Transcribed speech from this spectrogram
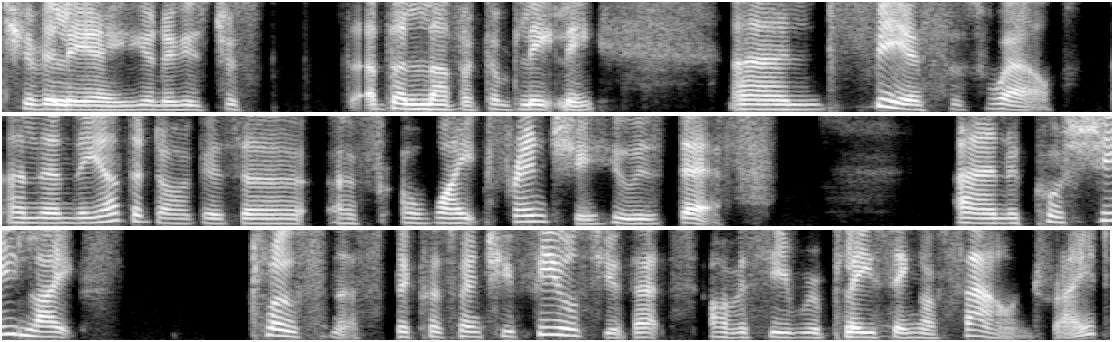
Chevalier. You know, he's just the- the lover completely, and fierce as well. And then the other dog is a, a, a white Frenchie who is deaf. And of course, she likes closeness because when she feels you, that's obviously replacing of sound, right?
